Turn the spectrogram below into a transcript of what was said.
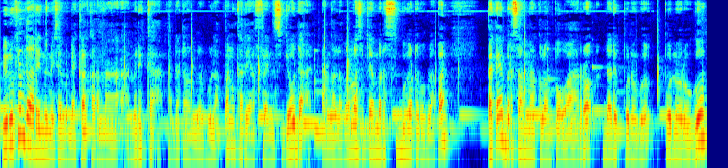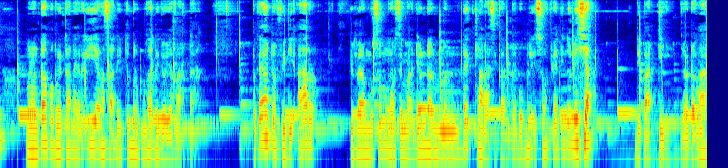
Dinukil dari Indonesia Merdeka karena Amerika pada tahun 2008 karya Franz Yoda tanggal 18 September 1988 PKI bersama kelompok Waro dari Ponorogo menentang pemerintahan RI yang saat itu berpusat di Yogyakarta. PKI atau VDR pimpinan musuh menguasai Madiun dan mendeklarasikan Republik Soviet Indonesia di Pati, Jawa Tengah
